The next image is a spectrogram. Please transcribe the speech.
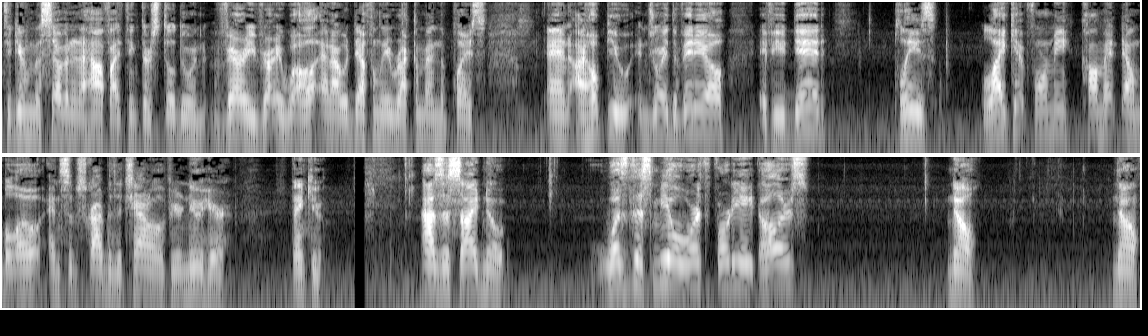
to give them a seven and a half, I think they're still doing very, very well. And I would definitely recommend the place. And I hope you enjoyed the video. If you did, please like it for me, comment down below, and subscribe to the channel if you're new here. Thank you. As a side note, was this meal worth $48? No. No.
